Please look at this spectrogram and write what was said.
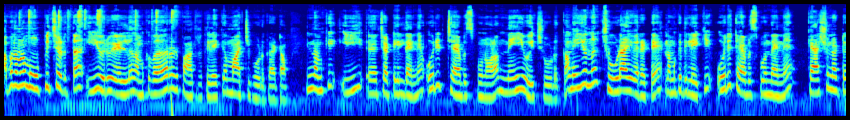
അപ്പൊ നമ്മൾ മൂപ്പിച്ചെടുത്ത ഈ ഒരു എള്ള് നമുക്ക് വേറൊരു പാത്രത്തിലേക്ക് മാറ്റി കൊടുക്കാം കേട്ടോ ഇനി നമുക്ക് ഈ ചട്ടിയിൽ തന്നെ ഒരു ടേബിൾ സ്പൂണോളം നെയ്യ് ഒഴിച്ചു കൊടുക്കാം. നെയ്യൊന്ന് ചൂടായി വരട്ടെ. നമുക്കിതിലേക്ക് ഒരു ടേബിൾ സ്പൂൺ തന്നെ കാഷ്യൂനട്ട്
